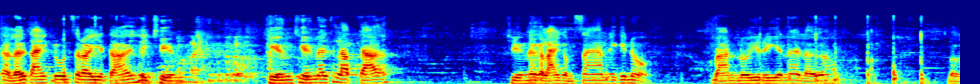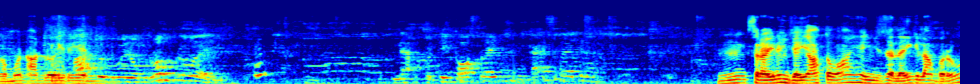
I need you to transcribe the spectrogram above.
តែឥឡូវតែងខ្លួនស្រីទៅហើយឈៀងឈៀងឈៀងនៅក្លាប់តើឈៀងនៅកន្លែងកំសាន្តអីគេនោះ បានលុយរៀនហើយឥឡូវបើកមុនអត់លុយរៀន Tụi tôi lùng lúc rồi Nè, phải thi có stray Một cái stray chứ ហឹមស្រីនេះនិយាយអស់តោះហើយហើយសលេងគេឡើងបរុះ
